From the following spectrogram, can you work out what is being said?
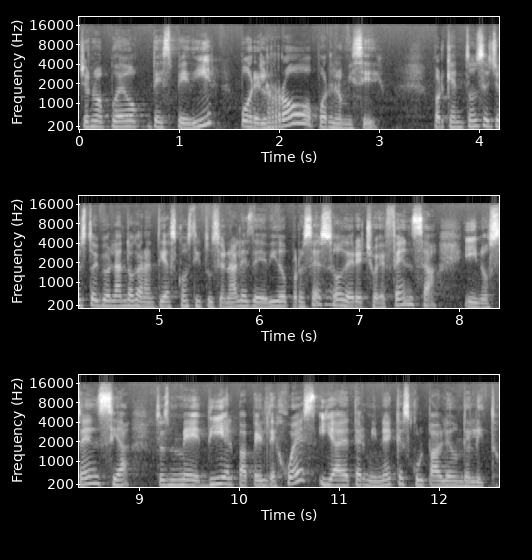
yo no puedo despedir por el robo o por el homicidio. Porque entonces yo estoy violando garantías constitucionales de debido proceso, derecho de defensa, inocencia. Entonces me di el papel de juez y ya determiné que es culpable de un delito.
